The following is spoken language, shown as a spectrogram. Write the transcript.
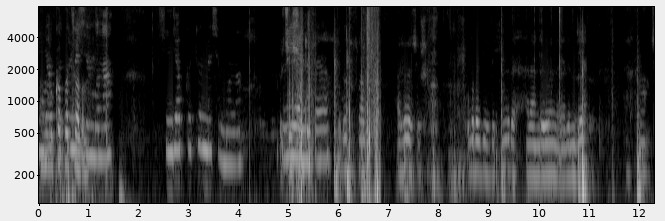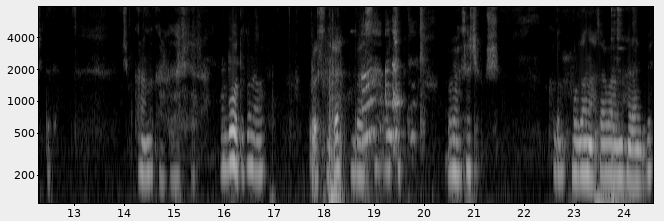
Onu Sincap kapatalım. götürmesin buna. Sincap götürmesin şunu. mesela? Ya da tutmaz. Arkadaşlar. Dolaba girdik yine de her an görünmeyelim diye. Ha, Tamam çıktık. Şimdi karanlık arkadaşlar. Bu odada ne var? Burası nere? Burası açık. Burası açıkmış. Bakalım burada anahtar var mı herhangi bir?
